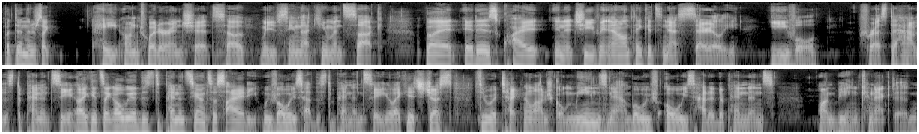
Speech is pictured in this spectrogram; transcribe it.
But then there's like hate on Twitter and shit. So we've seen that humans suck. But it is quite an achievement. I don't think it's necessarily evil for us to have this dependency. Like it's like, oh, we have this dependency on society. We've always had this dependency. Like it's just through a technological means now, but we've always had a dependence on being connected.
